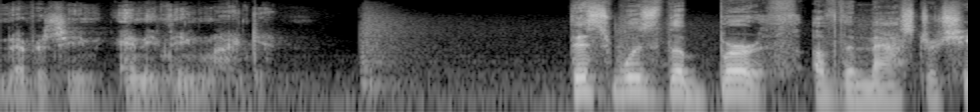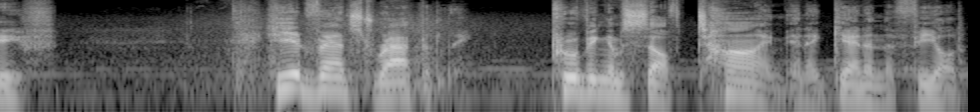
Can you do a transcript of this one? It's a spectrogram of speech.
I'd never seen anything like it. This was the birth of the Master Chief. He advanced rapidly, proving himself time and again in the field,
